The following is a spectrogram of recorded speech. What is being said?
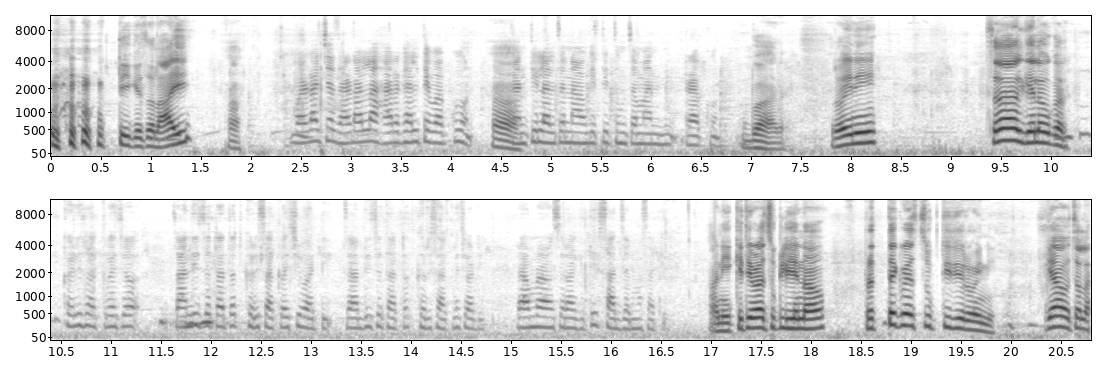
ठीक आहे चला. आई? हां. वडाच्या झाडाला हार घालते वाकून. हां. कांतीलालचं नाव घेते तुमचं मान राखून. बरं. रोहिणी चल गे लवकर. खडी साखरेच्या चांदीच्या ताटात खडी साखरेची वाटी. चांदीच्या ताटात खडी साखरेची वाटी. रामरावांचं नाव घेते सात जन्मासाठी. आणि किती वेळा चुकली हे नाव? प्रत्येक वेळेस चुकती ती रोहिणी. घ्या हो चला.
